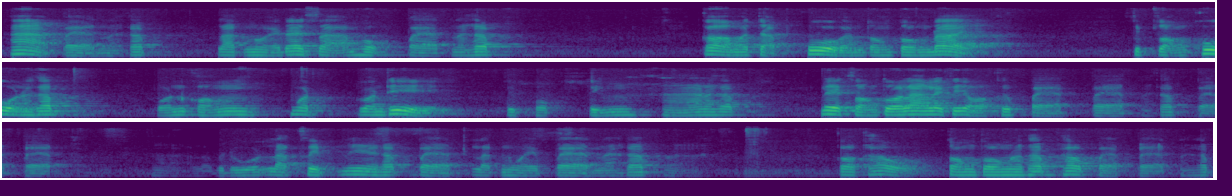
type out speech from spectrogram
0258 นะครับ หลักหน่วยได้ 368 นะครับ ก็มาจับคู่กันตรงๆได้ 12 คู่นะครับ ผลของงวดวันที่ 16 สิงหานะครับ เลข2ตัวล่างเลขที่ออกคือ88นะครับ88อ่าเราไปดูหลัก10นี่นะครับ8หลักหน่วย8นะครับ ก็เข้าตรงๆนะครับเข้า88นะครับ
